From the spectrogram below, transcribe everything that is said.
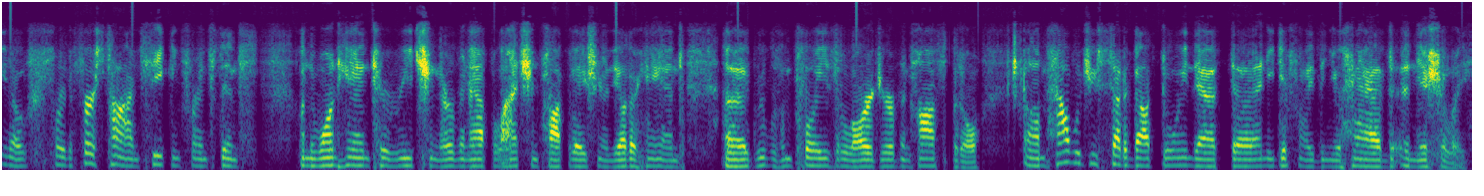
you know, for the first time seeking, for instance, on the one hand to reach an urban Appalachian population, on the other hand, a group of employees at a large urban hospital. Um, how would you set about doing that uh, any differently than you had initially?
